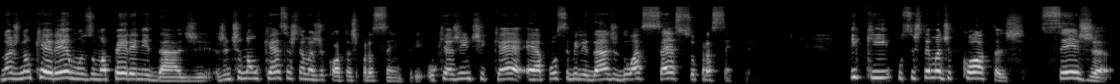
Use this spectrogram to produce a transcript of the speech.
Nós não queremos uma perenidade. A gente não quer sistemas de cotas para sempre. O que a gente quer é a possibilidade do acesso para sempre. E que o sistema de cotas seja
